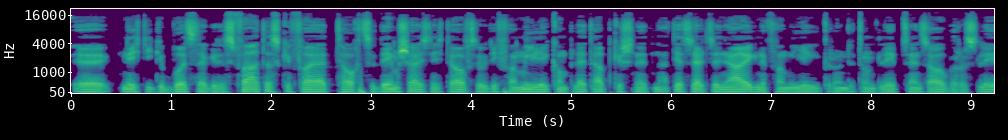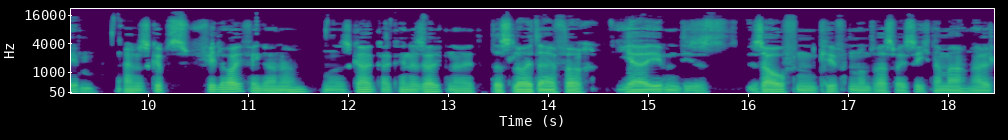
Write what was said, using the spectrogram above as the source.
äh, nicht die Geburtstage des Vaters gefeiert, taucht zu dem Scheiß nicht auf, so die Familie komplett abgeschnitten, hat jetzt halt seine eigene Familie gegründet und lebt sein sauberes Leben. Ja, das gibt's viel häufiger, ne? Das ist gar, gar keine Seltenheit. Dass Leute einfach, ja, eben dieses Saufen, Kiffen und was weiß ich da machen, halt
